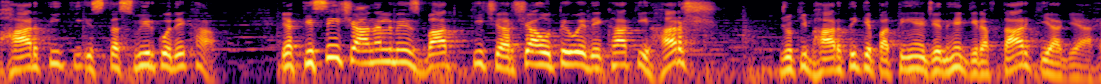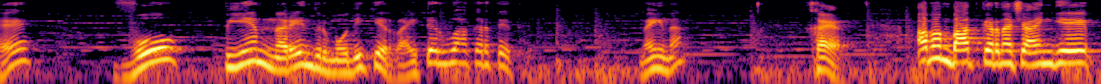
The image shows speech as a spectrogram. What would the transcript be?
भारती की इस तस्वीर को देखा? या किसी चैनल में इस बात की चर्चा होते हुए देखा कि हर्ष, जो कि भारती के पति हैं, जिन्हें गिरफ़्तार किया गया है, वो पीएम नरेंद्र मोदी के राइटर हुआ करते थे? नहीं ना? खैर, अब हम बात करना चाहेंगे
